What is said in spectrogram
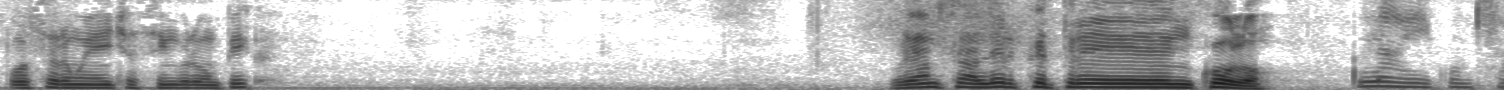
Poți să rămâi aici singur un pic? Vreau să alerg către încolo. N-ai cum să...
